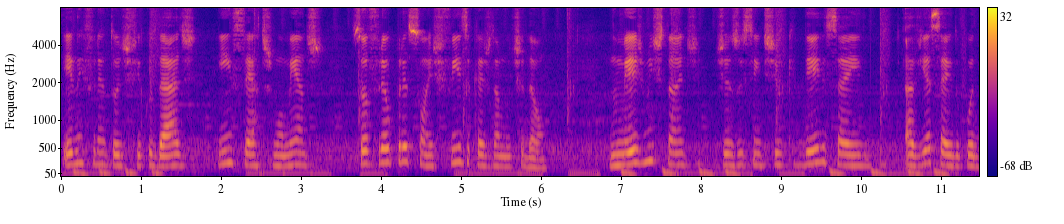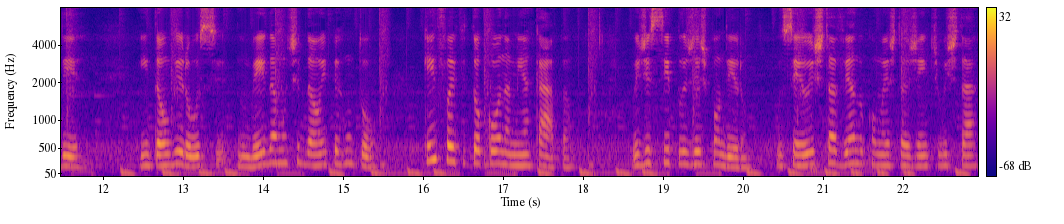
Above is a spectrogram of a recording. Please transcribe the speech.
Ele enfrentou dificuldades e, em certos momentos, sofreu pressões físicas da multidão. No mesmo instante, Jesus sentiu que dele havia saído o poder. Então virou-se no meio da multidão e perguntou: Quem foi que tocou na minha capa? Os discípulos responderam: O Senhor está vendo como esta gente o está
